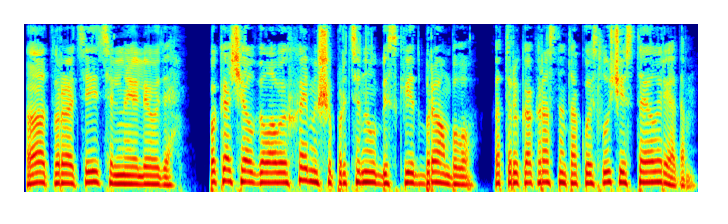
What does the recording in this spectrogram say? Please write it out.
«Отвратительные люди», — покачал головой Хэмиш и протянул бисквит Брамблу, который как раз на такой случай стоял рядом.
